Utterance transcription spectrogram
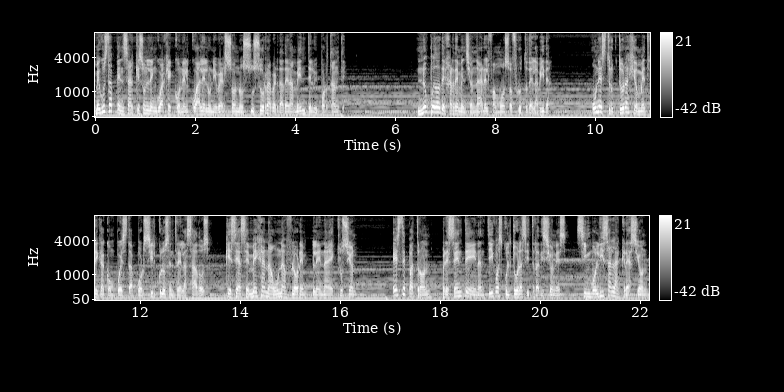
Me gusta pensar que es un lenguaje con el cual el universo nos susurra verdaderamente lo importante. No puedo dejar de mencionar el famoso fruto de la vida, una estructura geométrica compuesta por círculos entrelazados que se asemejan a una flor en plena eclosión. Este patrón, presente en antiguas culturas y tradiciones, simboliza la creación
